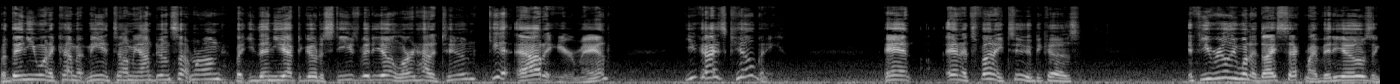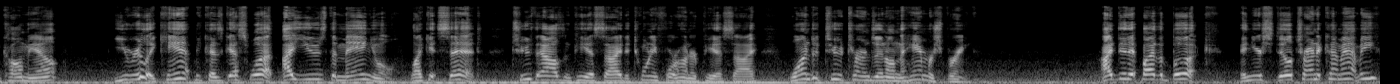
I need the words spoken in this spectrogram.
But then you want to come at me and tell me I'm doing something wrong, but you, then you have to go to Steve's video and learn how to tune? Get out of here, man. You guys kill me. And and it's funny too because if you really want to dissect my videos and call me out, you really can't because guess what? I use the manual like it said. 2000 psi to 2400 psi, one to two turns in on the hammer spring. I did it by the book, and you're still trying to come at me?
